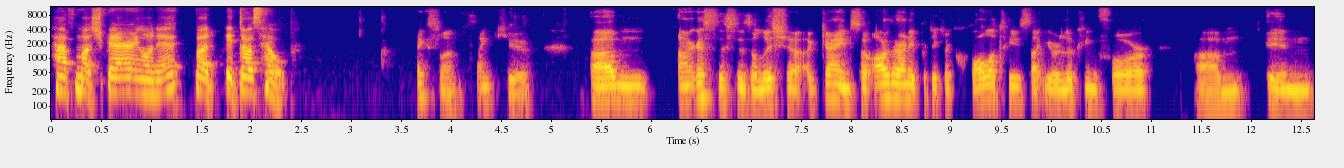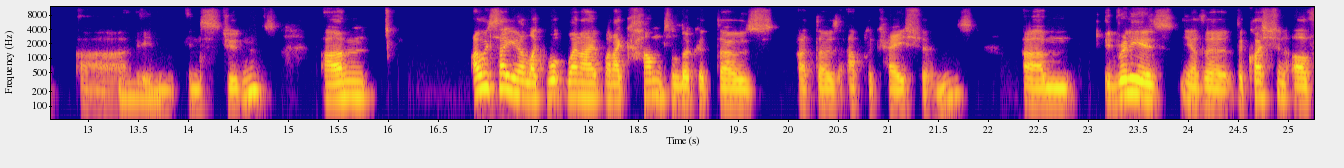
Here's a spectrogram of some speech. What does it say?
have much bearing on it, but it does help. Excellent, thank you. Um, I guess this is Alicia again. So are there any particular qualities that you're looking for um, in, uh, in, in students? Um, I would say, you know, like when I when I come to look at those at those applications, um, it really is, you know, the the question of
